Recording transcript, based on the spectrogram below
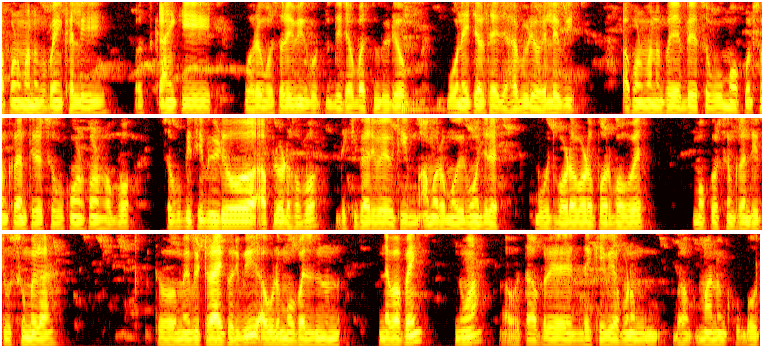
ଆପଣମାନଙ୍କ ପାଇଁ ଖାଲି ବାସ୍ କାହିଁକି ଘରେ ବସରେ ବି ଗୋଟେ ଦୁଇଟା ବାସ୍ ଭିଡ଼ିଓ ବନେଇ ଚାଲିଥାଏ ଯାହା ଭିଡ଼ିଓ ହେଲେ ବି ଆପଣମାନଙ୍କୁ ଏବେ ସବୁ ମକର ସଂକ୍ରାନ୍ତିରେ ସବୁ କ'ଣ କ'ଣ ହେବ ସବୁ କିଛି ଭିଡ଼ିଓ ଅପଲୋଡ଼ ହେବ ଦେଖିପାରିବେ ଏଠି ଆମର ମୟୂରଭଞ୍ଜରେ ବହୁତ ବଡ଼ ବଡ଼ ପର୍ବ ହୁଏ ମକର ସଂକ୍ରାନ୍ତି ଟୁସୁ ମେଳା ତ ମୁଁ ବି ଟ୍ରାଏ କରିବି ଆଉ ଗୋଟେ ମୋବାଇଲ୍ ନେବା ପାଇଁ ନୂଆ ଆଉ ତାପରେ ଦେଖେଇବି ଆପଣମାନଙ୍କୁ ବହୁତ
